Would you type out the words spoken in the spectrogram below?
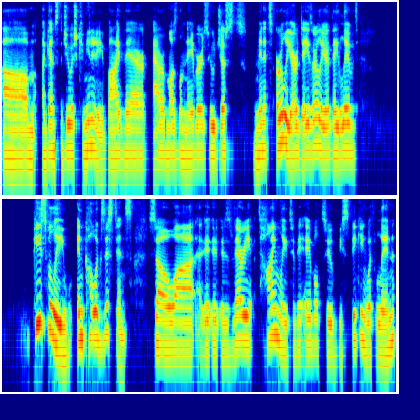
um, against the Jewish community by their Arab Muslim neighbors who just minutes earlier, days earlier, they lived peacefully in coexistence. So uh, it, it is very timely to be able to be speaking with Lyn,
